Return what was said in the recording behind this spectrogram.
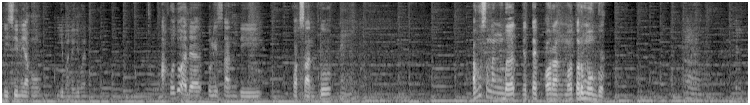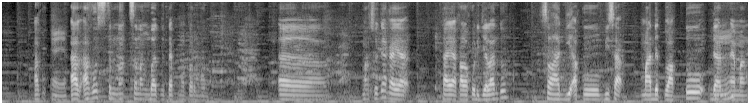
di sini aku gimana gimana? Aku tuh ada tulisan di kosanku. Aku senang banget nyetep orang motor mogok. Aku ya, ya. Aku senang senang banget ngetep motor mogok. Eh maksudnya kayak kayak kalau aku di jalan tuh selagi aku bisa madet waktu dan Hmm. emang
